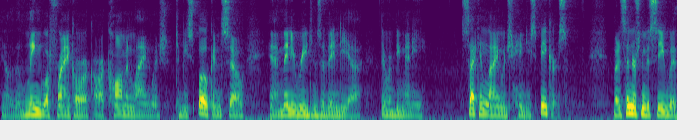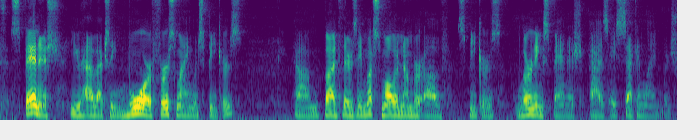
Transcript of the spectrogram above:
you know, the lingua franca or, or, a common language to be spoken. So in many regions of India, there would be many second language Hindi speakers. But it's interesting to see with Spanish, you have actually more first language speakers, um, but there's a much smaller number of speakers learning Spanish as a second language.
